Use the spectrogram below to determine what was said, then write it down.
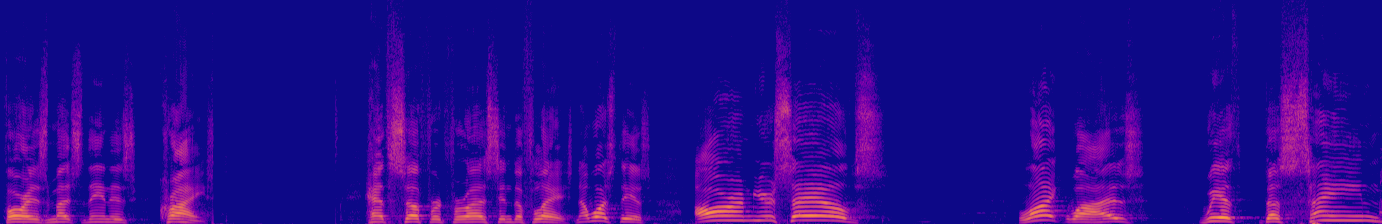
For as much then as Christ hath suffered for us in the flesh. Now watch this. Arm yourselves likewise with the same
